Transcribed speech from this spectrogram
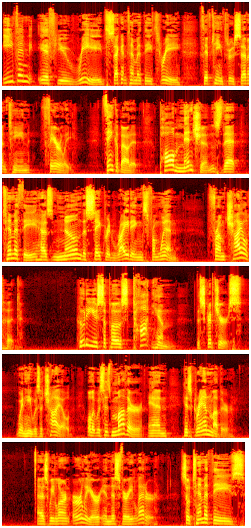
even if you read 2 Timothy 3 15 through 17 fairly. Think about it. Paul mentions that Timothy has known the sacred writings from when? From childhood. Who do you suppose taught him the scriptures when he was a child? Well, it was his mother and his grandmother, as we learn earlier in this very letter. So Timothy's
